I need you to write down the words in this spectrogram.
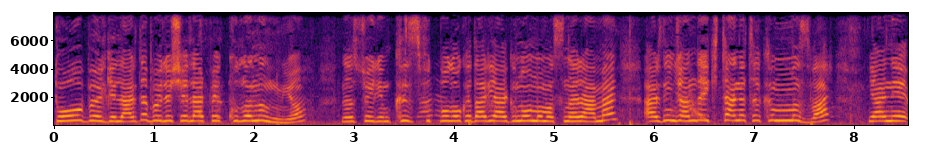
Doğu bölgelerde böyle şeyler pek kullanılmıyor. Nasıl söyleyeyim kız futbolu o kadar yaygın olmamasına rağmen Erzincan'da iki tane takımımız var. Yani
